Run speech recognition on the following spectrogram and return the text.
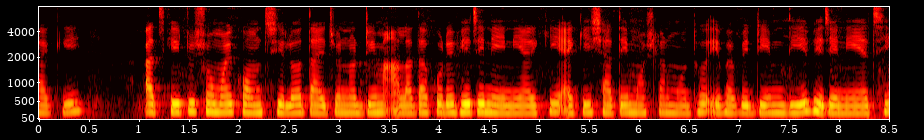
থাকি। আজকে একটু সময় কম ছিল, তাই জন্য ডিম আলাদা করে ভেজে নিয়ে নিই আর কি। একই সাথে মশলার মধ্যে এভাবে ডিম দিয়ে ভেজে নিয়েছি।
